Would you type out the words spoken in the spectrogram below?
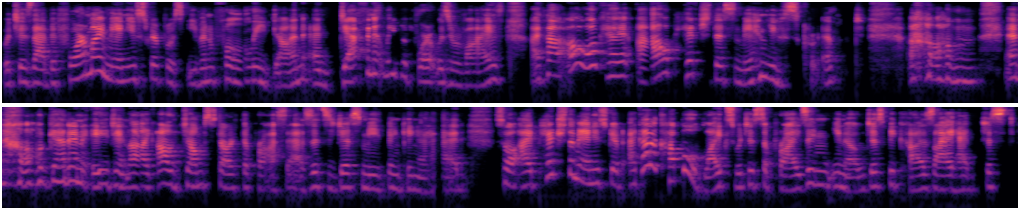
which is that before my manuscript was even fully done, and definitely before it was revised, I thought, oh, okay, I'll pitch this manuscript um, and I'll get an agent. Like, I'll jumpstart the process. It's just me thinking ahead. So I pitched the manuscript. I got a couple of likes, which is surprising, you know, just because I had just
